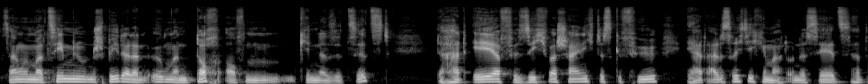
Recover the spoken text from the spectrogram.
sagen wir mal, zehn Minuten später dann irgendwann doch auf dem Kindersitz sitzt, da hat er ja für sich wahrscheinlich das Gefühl, er hat alles richtig gemacht und dass er jetzt hat,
